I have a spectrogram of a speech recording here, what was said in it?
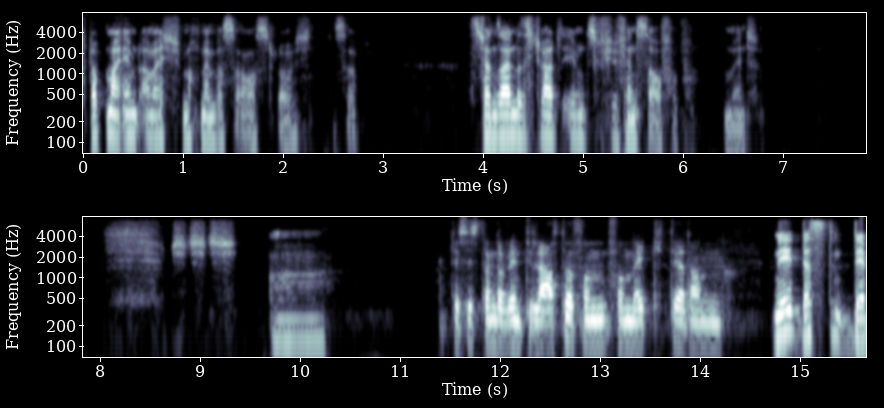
stopp mal eben, aber ich mache mir was aus, glaube ich. Deshalb. Es kann sein, dass ich gerade eben zu viel Fenster auf habe. Moment. Das ist dann der Ventilator vom, vom Mac, der dann Nee, das, der,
